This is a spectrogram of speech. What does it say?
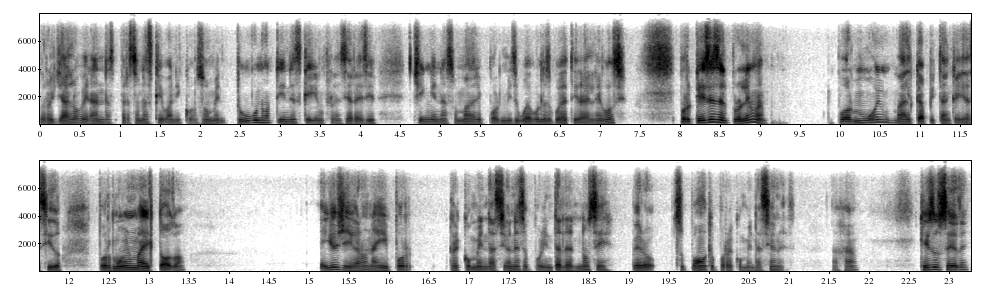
Pero ya lo verán las personas que van y consumen. Tú no tienes que influenciar a decir, chinguen a su madre, por mis huevos les voy a tirar el negocio. Porque ese es el problema. Por muy mal capitán que haya sido, por muy mal todo, ellos llegaron ahí por recomendaciones o por internet, no sé, pero supongo que por recomendaciones. Ajá. ¿Qué sucede?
